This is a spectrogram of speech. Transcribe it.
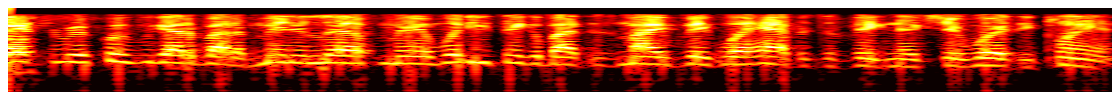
reaction real quick. We got about a minute left, man. What do you think about this Mike Vick? What happens to Vick next year? Where is he playing?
